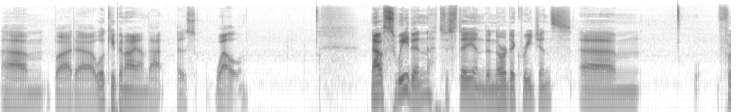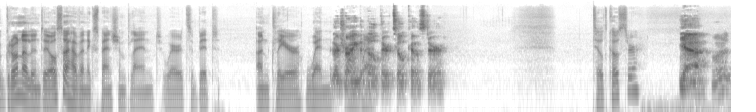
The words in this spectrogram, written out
Um, but uh, we'll keep an eye on that as well. Now, Sweden, to stay in the Nordic regions, um, for Gröna Lund, they also have an expansion planned where it's a bit unclear when. They're trying to when. build their tilt coaster. tilt coaster. Yeah, What?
